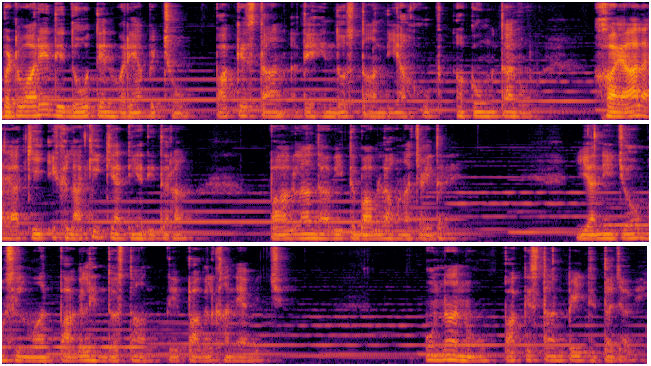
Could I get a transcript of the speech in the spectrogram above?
ਬਟਵਾਰੇ ਦੇ 2-3 ਵਰਿਆਂ ਪਿੱਛੋਂ ਪਾਕਿਸਤਾਨ ਅਤੇ ਹਿੰਦੁਸਤਾਨ ਦੀਆਂ ਹਕੂਮਤਾਂ ਨੂੰ ਖਿਆਲ ਆਇਆ ਕਿ اخلاقی ਕੈਦੀਆਂ ਦੀ ਤਰ੍ਹਾਂ ਪਾਗਲਾਂ ਦਾ ਵੀ ਤਬਾਦਲਾ ਹੋਣਾ ਚਾਹੀਦਾ ਹੈ ਯਾਨੀ ਜੋ ਮੁਸਲਮਾਨ ਪਾਗਲ ਹਿੰਦੁਸਤਾਨ ਦੇ ਪਾਗਲਖਾਨਿਆਂ ਵਿੱਚ ਉਹਨਾਂ ਨੂੰ ਪਾਕਿਸਤਾਨ ਭੇਜ ਦਿੱਤਾ ਜਾਵੇ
